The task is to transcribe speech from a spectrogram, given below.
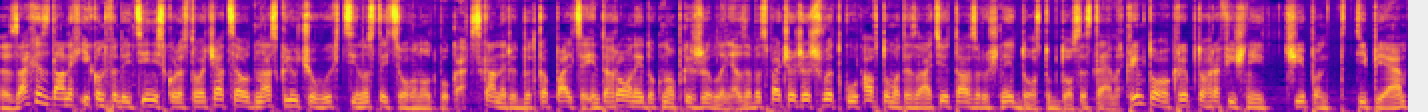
Захист даних і конфіденційність користувача це одна з ключових цінностей цього ноутбука. Сканер відбитка пальця інтегрований до кнопки живлення, забезпечуючи швидку автоматизацію та зручний доступ до системи. Крім того, криптографічний чіп TPM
